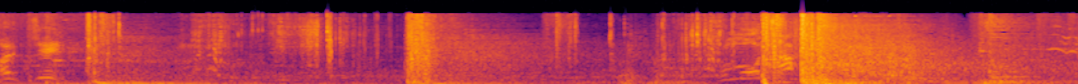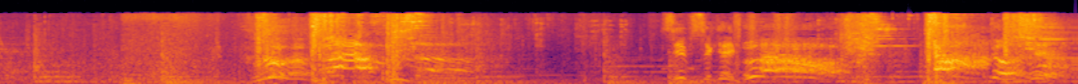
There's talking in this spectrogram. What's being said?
ア investigate. Ah! Ah!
